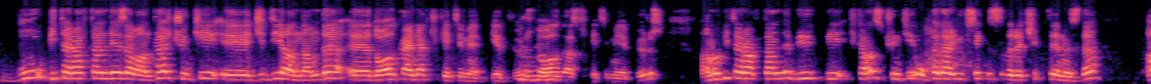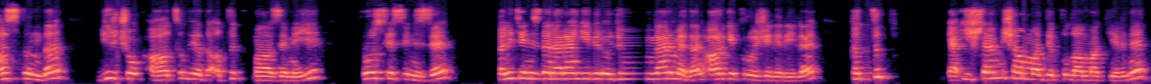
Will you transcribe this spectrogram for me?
bu bir taraftan dezavantaj çünkü e, ciddi anlamda e, doğal kaynak tüketimi yapıyoruz, hı hı. doğal gaz tüketimi yapıyoruz. Ama bir taraftan da büyük bir şans çünkü o kadar yüksek ısılara çıktığınızda aslında birçok atıl ya da atık malzemeyi prosesinize kalitenizden herhangi bir ödün vermeden ARGE projeleriyle katıp ya işlenmiş ham madde kullanmak yerine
